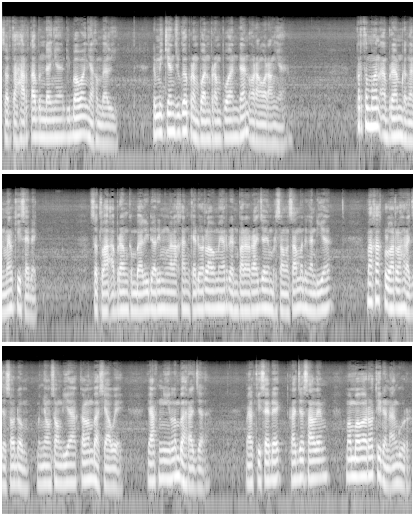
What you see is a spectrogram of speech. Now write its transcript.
serta harta bendanya dibawanya kembali. Demikian juga perempuan-perempuan dan orang-orangnya. Pertemuan Abram dengan Melkisedek. Setelah Abram kembali dari mengalahkan Kedor Laomer dan para raja yang bersama-sama dengan dia, maka keluarlah Raja Sodom menyongsong dia ke lembah Syawe, yakni lembah raja. Melkisedek, Raja Salem, membawa roti dan anggur.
